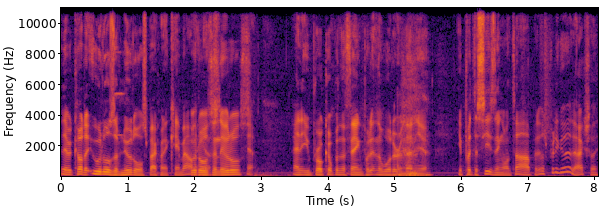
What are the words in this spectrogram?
They were called it oodles of noodles back when it came out. I Oodles guess. and noodles. Yeah. and you broke open the thing, put it in the water, and then you you put the seasoning on top, and it was pretty good actually,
